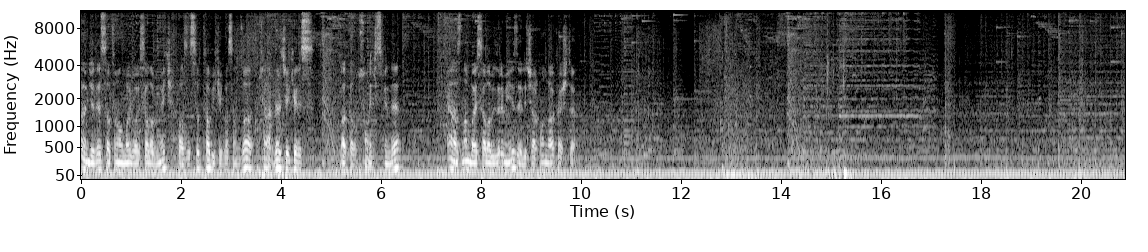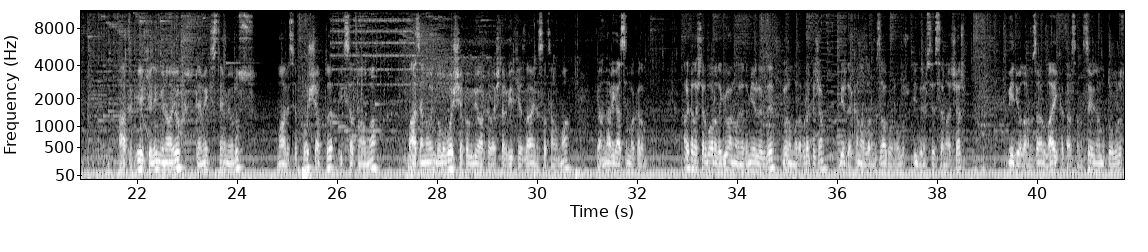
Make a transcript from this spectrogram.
Önce de satın almayı bahse alabilmek fazlası tabii ki kasamıza kârder çekeriz. Bakalım son iki spinde en azından bahse alabilir miyiz? 50 çarpan daha kaçtı. Artık ilk elin günahı yok demek istemiyoruz. Maalesef boş yaptı ilk satın alma. Bazen oyun dolu boş yapabiliyor arkadaşlar. Bir kez daha aynı satın alma. Gönder gelsin bakalım. Arkadaşlar bu arada güvenle oynadığım yerleri de yorumlara bırakacağım. Bir de kanallarımıza abone olur. Bildirim seslerini açar. Videolarımıza like atarsanız sevinir mutlu oluruz.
